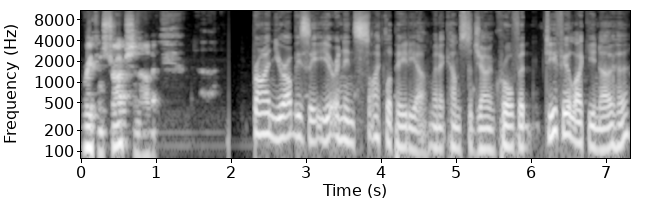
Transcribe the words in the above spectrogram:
reconstruction of it. Bryan, you're obviously you're an encyclopedia when it comes to Joan Crawford. Do you feel like you know her?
